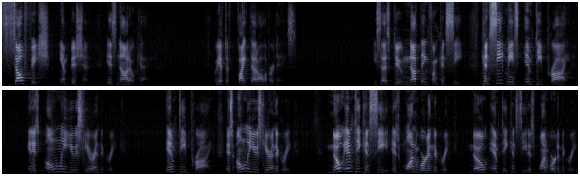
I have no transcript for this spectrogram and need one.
Selfish ambition is not okay. We have to fight that all of our days. He says, do nothing from conceit. Conceit means empty pride and is only used here in the Greek. Empty pride is only used here in the Greek. No empty conceit is one word in the Greek. No empty conceit is one word in the Greek.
